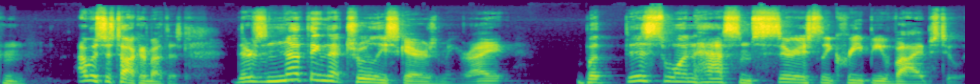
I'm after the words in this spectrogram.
Hmm. I was just talking about this. There's nothing that truly scares me, right? But this one has some seriously creepy vibes to it.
